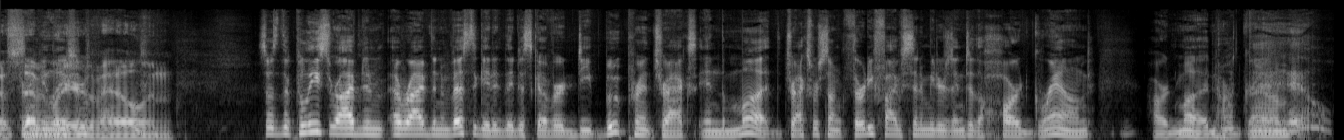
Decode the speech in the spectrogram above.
Yeah, seven layers of hell, and So as the police arrived and arrived and investigated, they discovered deep boot print tracks in the mud. The tracks were sunk 35 centimeters into the hard ground, hard mud, hard ground, hell?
